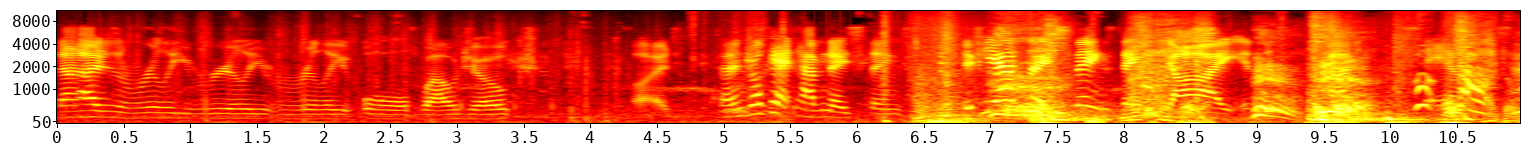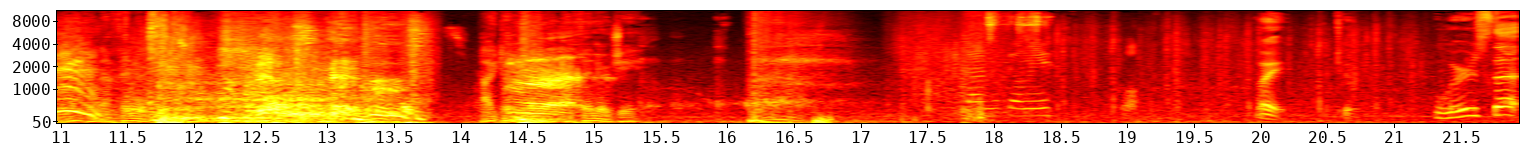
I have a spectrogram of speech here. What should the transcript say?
That is a really, really, really old WoW joke. God. Fandral can't have nice things. If he has nice things, they die in the I don't have enough energy. I don't have enough energy. Done kill me? Cool. Wait, where is that?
